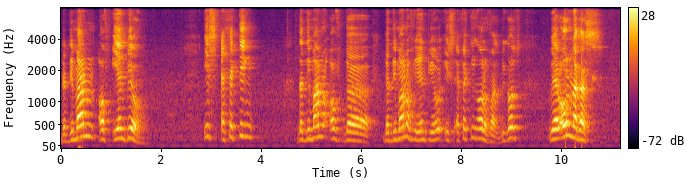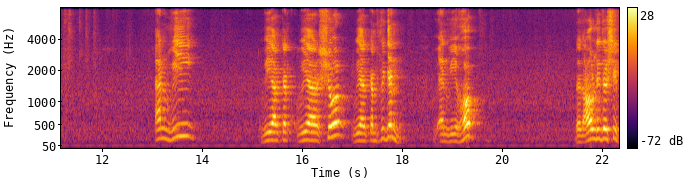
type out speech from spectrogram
The demand of ENPO is affecting the demand of the the demand of ENPO is affecting all of us because we are all Nagas and we we are we are sure we are confident and we hope that our leadership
